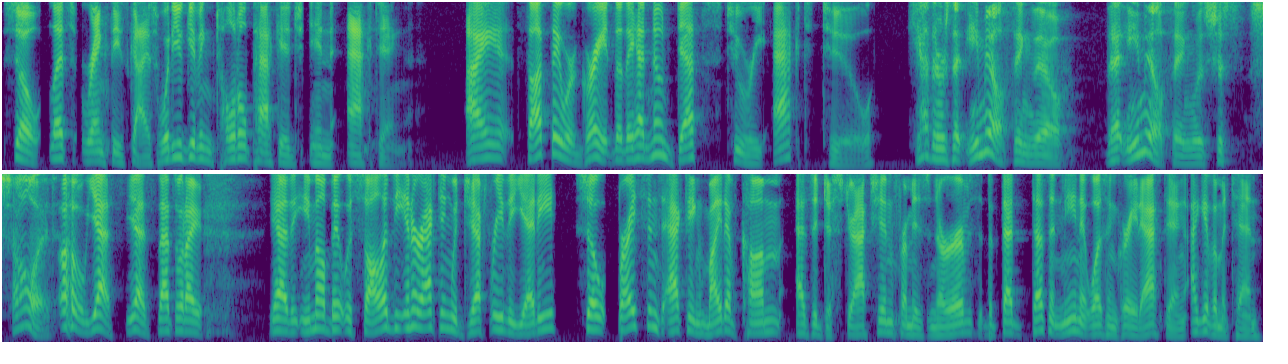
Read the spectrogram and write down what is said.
So let's rank these guys. What are you giving total package in acting? I thought they were great, though they had no deaths to react to. Yeah, there was that email thing though. That email thing was just solid. Oh, yes, yes, that's what I. Yeah, the email bit was solid. The interacting with Jeffrey the Yeti. So Bryson's acting might have come as a distraction from his nerves, but that doesn't mean it wasn't great acting. I give him a 10.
